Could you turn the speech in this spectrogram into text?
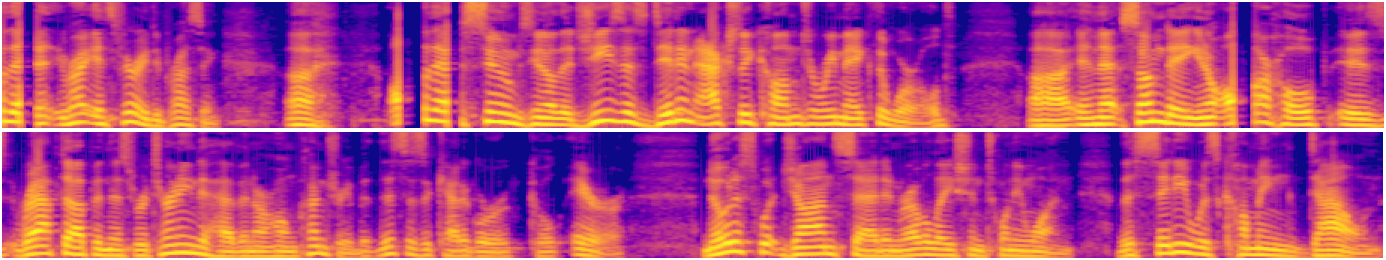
that, right, it's very depressing. Uh, that assumes, you know, that Jesus didn't actually come to remake the world, uh, and that someday, you know, all our hope is wrapped up in this returning to heaven, our home country. But this is a categorical error. Notice what John said in Revelation 21. The city was coming down,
